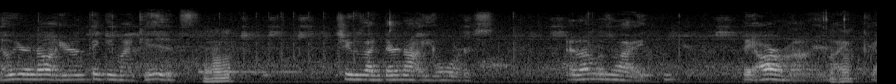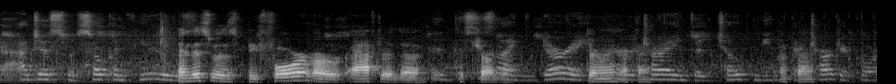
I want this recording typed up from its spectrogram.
No, you're not. You're taking my kids. Mm-hmm. She was like, they're not yours. And I was like, they are mine. Like, I just was so confused. And this was before or after the, the This is charger? like during, During? her Okay. trying to choke me with Okay. the charger cord.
